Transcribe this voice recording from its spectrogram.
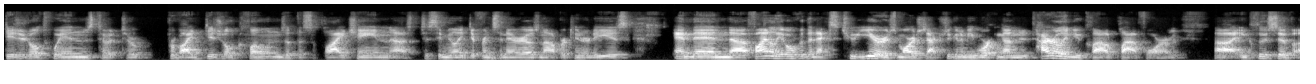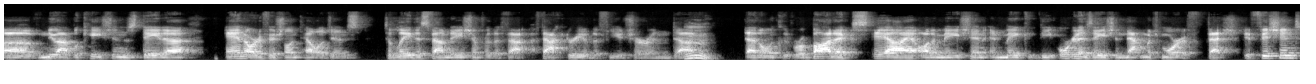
digital twins to, to provide digital clones of the supply chain uh, to simulate different scenarios and opportunities. And then uh, finally, over the next two years, Mars is actually going to be working on an entirely new cloud platform, uh, inclusive of new applications, data, and artificial intelligence to lay this foundation for the fa- factory of the future. And uh, mm. that'll include robotics, AI, automation, and make the organization that much more efficient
